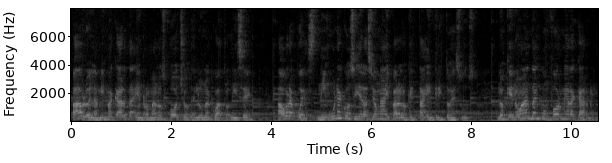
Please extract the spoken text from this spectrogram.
Pablo en la misma carta en Romanos 8 del 1 al 4 dice, Ahora pues, ninguna consideración hay para los que están en Cristo Jesús, los que no andan conforme a la carne,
